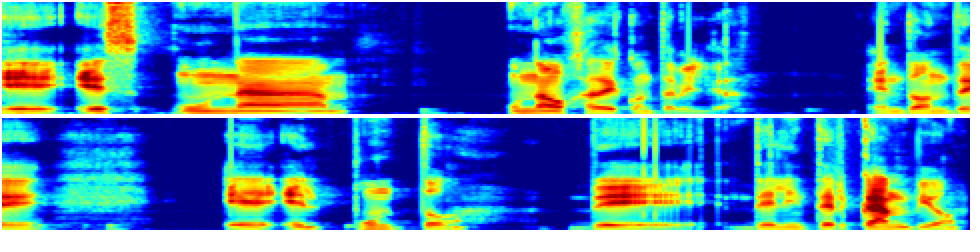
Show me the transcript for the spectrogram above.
eh, es una, una hoja de contabilidad en donde eh, el punto de, del intercambio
